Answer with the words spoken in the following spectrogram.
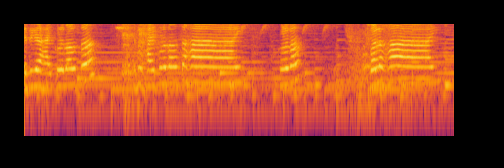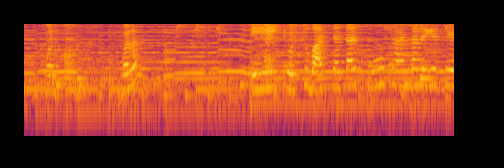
এদিকে হাই করে দাও তো। একটু হাই করে দাও তো, হাই। করে দাও। বলো হাই বলো বলো। এই ছোট্ট বাচ্চাটার খুব ঠান্ডা লেগেছে।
